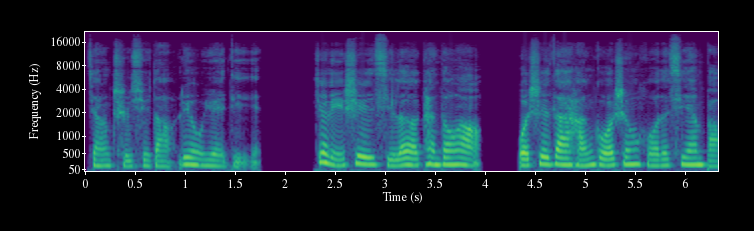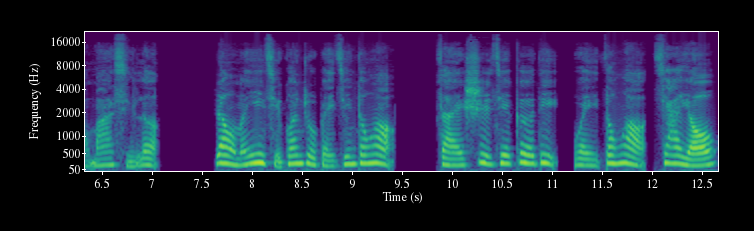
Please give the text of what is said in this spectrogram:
将持续到六月底。这里是喜乐看冬奥，我是在韩国生活的西安宝妈喜乐。让我们一起关注北京冬奥，在世界各地为冬奥加油！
